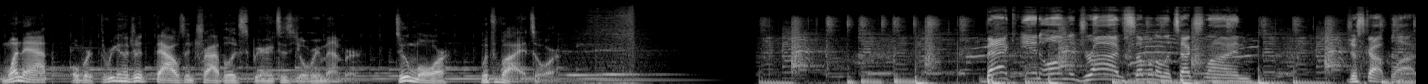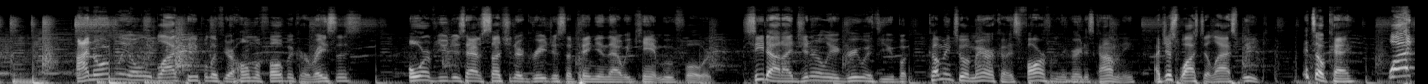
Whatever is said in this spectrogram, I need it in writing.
One app, over 300,000 travel experiences you'll remember. Do more with Viator. Back in on the drive, someone on the text line just got blocked. I normally only block people if you're homophobic or racist, or if you just have such an egregious opinion that we can't move forward. C. Dot, I generally agree with you, but Coming to America is far from the greatest comedy. I just watched it last week. It's okay. What?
